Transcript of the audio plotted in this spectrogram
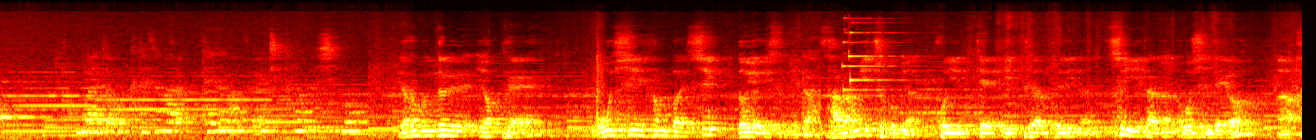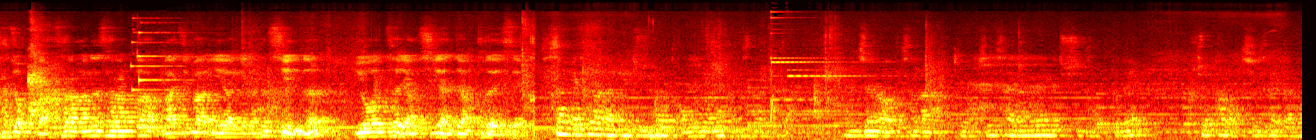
엄마도 대성하, 대성학교에 지도하시고 여러분들 옆에 옷이 한 번씩 놓여 있습니다. 사람이 죽으면 고인께 입혀드리는 수의라는 옷인데요. 아, 가족과 사랑하는 사람과 마지막 이야기를 할 수 있는 유언서 양식이 한 장 들어있어요. 세상에 태어나게 해주셔서 너무너무 감사합니다. 언제나 어디서나 아낌없이 사랑을 해주신 덕분에 없이 살다가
